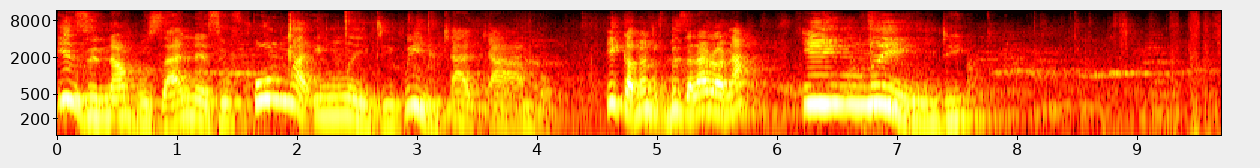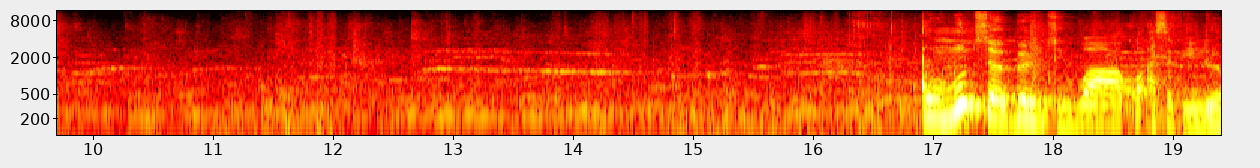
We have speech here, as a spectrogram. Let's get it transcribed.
izinambuzane zifunxa incindi kwiintyatyambo igama endikubizela lona incindi gquma umsebenzi wakho asivile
